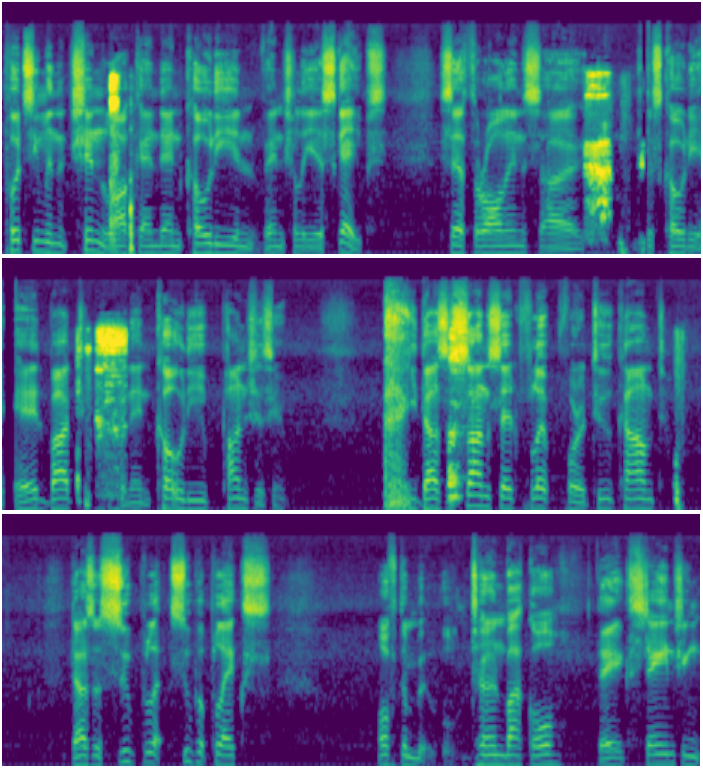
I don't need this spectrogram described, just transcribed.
puts him in the chin lock, and then Cody eventually escapes. Seth Rollins uh, gives Cody a headbutt, and then Cody punches him. he does a sunset flip for a two count, does a super, superplex off the middle turnbuckle. They exchanging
